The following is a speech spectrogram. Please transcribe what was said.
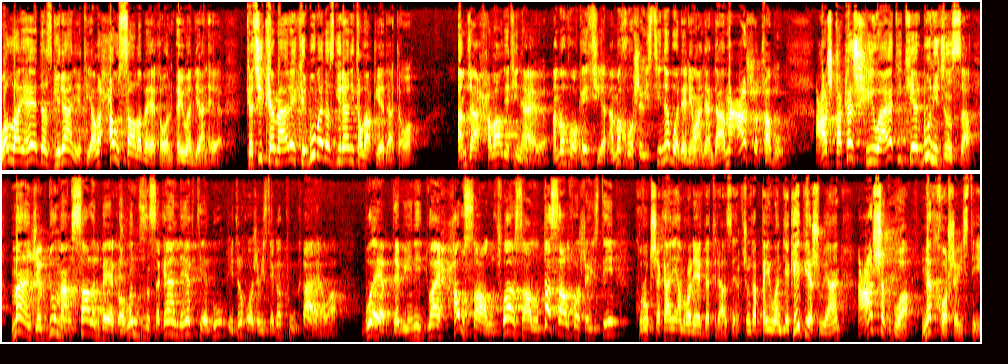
واللەی هەیە دەستگیرانیەتی ئەڵە حەوت ساڵە بەیەکەوەن پەیوەندیان هەیە کەچی کەمارەی کرد بوو بە دەستگیرانی تەڵاقی ئەداتەوە ئەمجا حەڵاڵێتی نایەوێ ئەمە هۆکەی چیە ئەمە خۆشەویستی نەبوە لە نێوانداندا ئەمە عەشق هەبوو عەشقەکەش هیوایەتی تێربوونی جنسە مانگێک دوو مانگ ساڵێک بەیەکەوە بوون جنسەکەیان لە یەک تێربوو ئیتر خۆشەویستیەکە پوکایەوە بۆیە دەبینی دوای حەوت ساڵ و چوار ساڵ و دە ساڵ خۆشەویستی کوڕ و کچەکانی ئەمڕۆ لە یەک دەترازێن چونکە پەیوەندیەکەی پێشوویان عەشق بووە نەک خۆشەویستی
